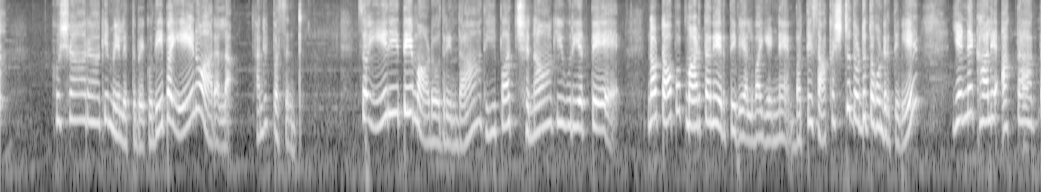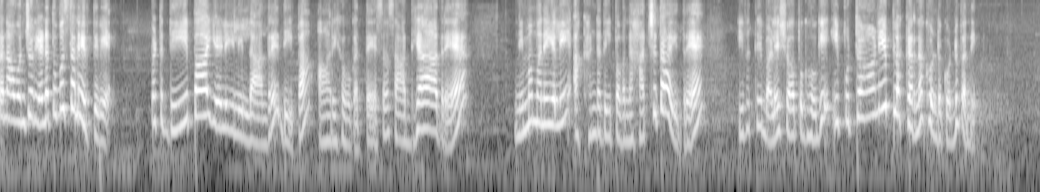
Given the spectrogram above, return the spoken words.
ಹುಷಾರಾಗಿ ಮೇಲೆತ್ತಬೇಕು. ದೀಪ ಏನೂ ಆರಲ್ಲ. Hundred percent. ಸೊ ಈ ರೀತಿ ಮಾಡೋದ್ರಿಂದ ದೀಪ ಚೆನ್ನಾಗಿ ಉರಿಯುತ್ತೆ. ನಾವು ಟಾಪ್ ಅಪ್ ಮಾಡ್ತಾನೆ ಇರ್ತೀವಿ ಅಲ್ವಾ ಎಣ್ಣೆ? ಬತ್ತಿ ಸಾಕಷ್ಟು ದೊಡ್ಡ ತಗೊಂಡಿರ್ತೀವಿ. ಎಣ್ಣೆ ಖಾಲಿ ಆಗ್ತಾ ಆಗ್ತಾ ನಾವು ಒಂಚೂರು ಎಣ್ಣೆ ತುಂಬಿಸ್ತಾನೆ ಇರ್ತೀವಿ. ಬಟ್ ದೀಪ ಎಳೀಲಿಲ್ಲ ಅಂದರೆ ದೀಪ ಆರಿ ಹೋಗುತ್ತೆ. ಸೊ ಸಾಧ್ಯ ಆದರೆ ನಿಮ್ಮ ಮನೆಯಲ್ಲಿ ಅಖಂಡ ದೀಪವನ್ನು ಹಚ್ಚುತ್ತಾ ಇದ್ದರೆ ಇವತ್ತೇ ಬಳೆ ಶಾಪಿಗೆ ಹೋಗಿ ಈ ಪುಟಾಣಿ ಪ್ಲಕ್ಕರ್ನ ಕೊಂಡುಕೊಂಡು ಬನ್ನಿ.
